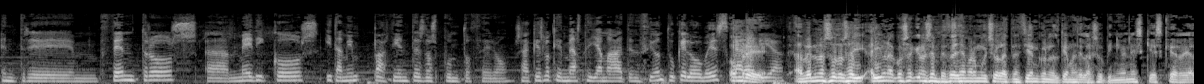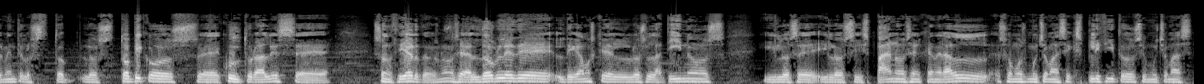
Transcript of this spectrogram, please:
entre mm, centros, eh, médicos y también pacientes 2.0? O sea, ¿qué es lo que más te llama la atención? Tú que lo ves cada Hombre, día. a ver, nosotros hay, hay una cosa que nos empezó a llamar mucho la atención con el tema de las opiniones, que es que realmente los, top- los tópicos eh, culturales eh, son ciertos, ¿no? O sea, el doble de, digamos que los latinos y los, eh, y los hispanos en general somos mucho más explícitos y mucho más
